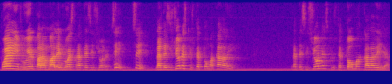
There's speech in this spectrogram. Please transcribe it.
puede influir para mal en nuestras decisiones. Sí, sí, las decisiones que usted toma cada día. Las decisiones que usted toma cada día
